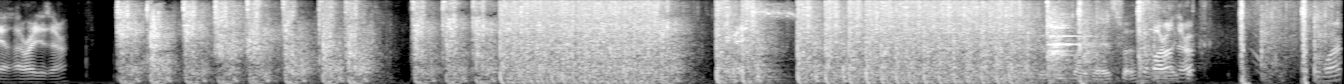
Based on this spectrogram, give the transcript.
Yeah, already there. My guys fast. Two more on the rock. Two more.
